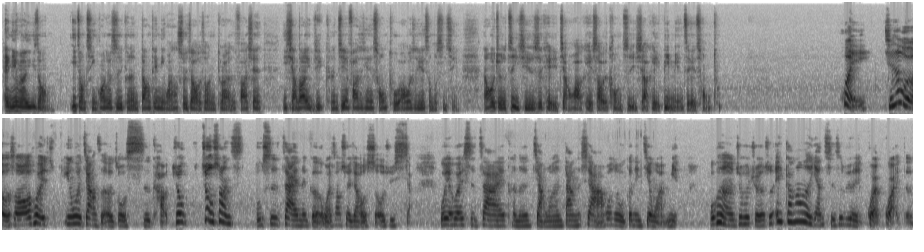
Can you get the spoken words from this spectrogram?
哎，你有没有一种一种情况，就是可能当天你晚上睡觉的时候，你突然发现你想到一些可能今天发生一些冲突啊，或是一些什么事情，然后会觉得自己其实是可以讲话，可以稍微控制一下，可以避免这些冲突。会。其实我有时候会因为这样子而做思考，就就算是不是在那个晚上睡觉的时候去想，我也会是在可能讲完当下，或者我跟你见完面，我可能就会觉得说，哎、刚刚的言辞是不是有点怪怪的？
